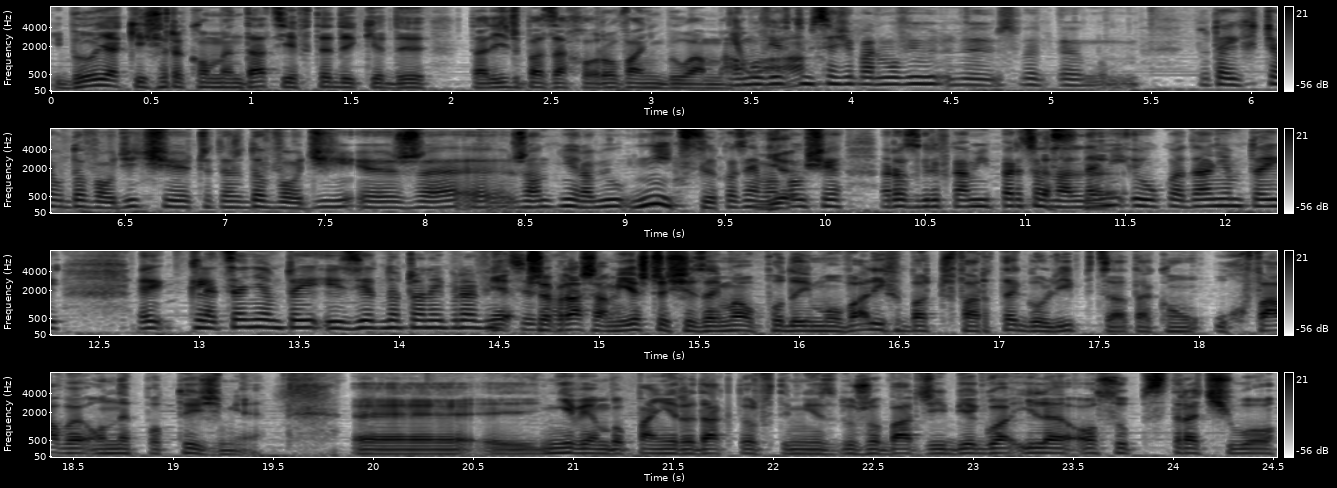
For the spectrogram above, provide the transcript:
i były jakieś rekomendacje wtedy, kiedy ta liczba zachorowań była mała. Ja mówię w tym sensie, pan mówił, y, y, y, tutaj chciał dowodzić, czy też dowodzi, że rząd nie robił nic, tylko zajmował Je- się rozgrywkami personalnymi Jasne. i układaniem tej, kleceniem tej Zjednoczonej Nie, Prawicy. no. przepraszam, jeszcze się zajmował, podejmowali chyba 4 lipca taką uchwałę o nepotyzmie. E, e, nie wiem, bo pani redaktor w tym jest dużo bardziej biegła, ile osób straciło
